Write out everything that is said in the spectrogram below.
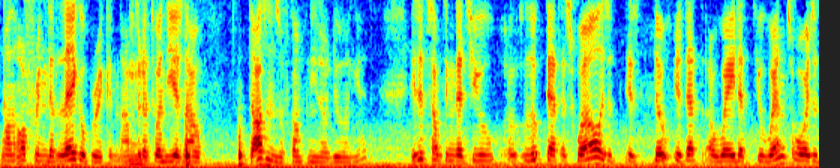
one offering that Lego brick, and after Mm. that 20 years now, dozens of companies are doing it. Is it something that you uh, looked at as well? Is it is the is that a way that you went, or is it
